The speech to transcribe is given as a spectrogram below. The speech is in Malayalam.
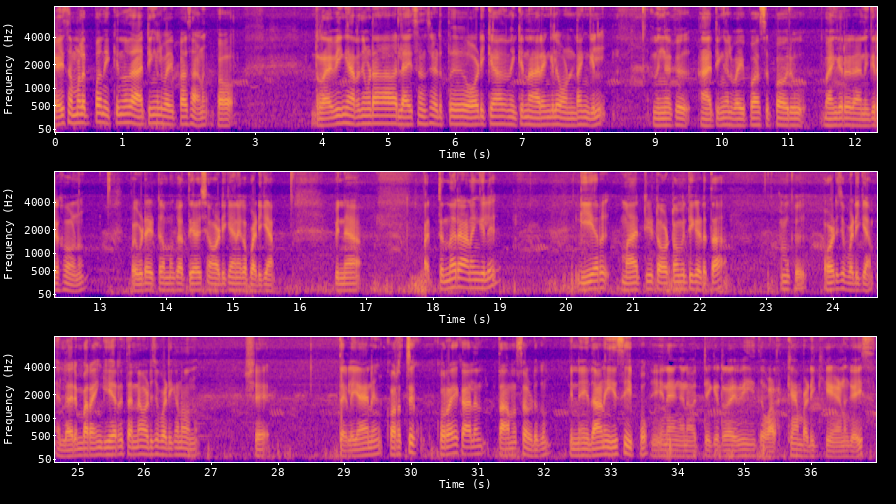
ഗൈസ് നമ്മളിപ്പോൾ നിൽക്കുന്നത് ആറ്റിങ്ങൽ ബൈപ്പാസാണ് ഇപ്പോൾ ഡ്രൈവിംഗ് അറിഞ്ഞുകൂടാ ലൈസൻസ് എടുത്ത് ഓടിക്കാതെ നിൽക്കുന്ന ആരെങ്കിലും ഉണ്ടെങ്കിൽ നിങ്ങൾക്ക് ആറ്റിങ്ങൽ ബൈപ്പാസ് ഇപ്പോൾ ഒരു ഭയങ്കര ഒരു അനുഗ്രഹമാണ്. ഇപ്പോൾ ഇവിടെ ഇട്ട് നമുക്ക് അത്യാവശ്യം ഓടിക്കാനൊക്കെ പഠിക്കാം. പിന്നെ പറ്റുന്നവരാണെങ്കിൽ ഗിയർ മാറ്റിയിട്ട് ഓട്ടോമാറ്റിക് എടുത്താൽ നമുക്ക് ഓടിച്ച് പഠിക്കാം. എല്ലാവരും പറയും ഗിയറിൽ തന്നെ ഓടിച്ച് പഠിക്കണമെന്ന്. പക്ഷേ തെളിയാൻ കുറച്ച് കുറേ കാലം താമസം എടുക്കും. പിന്നെ ഇതാണ് ഈസി ഇപ്പോൾ. ഇതിനെ അങ്ങനെ ഒറ്റയ്ക്ക് ഡ്രൈവ് ചെയ്ത് വളയ്ക്കാൻ പഠിക്കുകയാണ് ഗൈസ്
